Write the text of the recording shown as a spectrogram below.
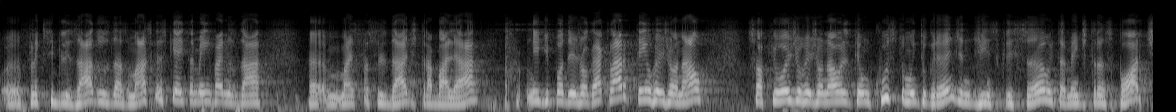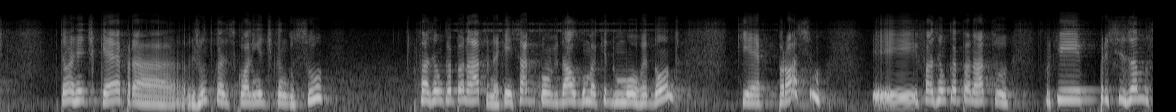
uh, flexibilizado o uso das máscaras, que aí também vai nos dar mais facilidade de trabalhar e de poder jogar. Claro que tem o regional, só que hoje o regional ele tem um custo muito grande de inscrição e também de transporte. Então a gente quer, pra, junto com as escolinhas de Canguçu, fazer um campeonato, né? Quem sabe convidar alguma aqui do Morro Redondo, que é próximo, e fazer um campeonato, porque precisamos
